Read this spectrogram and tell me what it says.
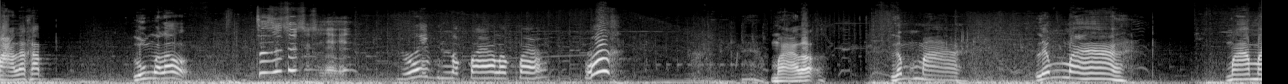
มาแล้วครับ ลุงมาแล้วเฮ้ยหลับตาหลับตาว้ามาแล้ว แล้วมา แล้วมา มาไหม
